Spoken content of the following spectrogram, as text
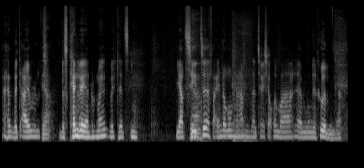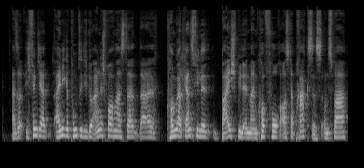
mit einem, ja. das kennen wir ja nun mal mit letzten Jahrzehnte. Ja. Veränderungen haben natürlich auch immer ähm, Hürden. Ja. Also ich finde ja einige Punkte, die du angesprochen hast, da, da kommen gerade ganz viele Beispiele in meinem Kopf hoch aus der Praxis. Und zwar,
